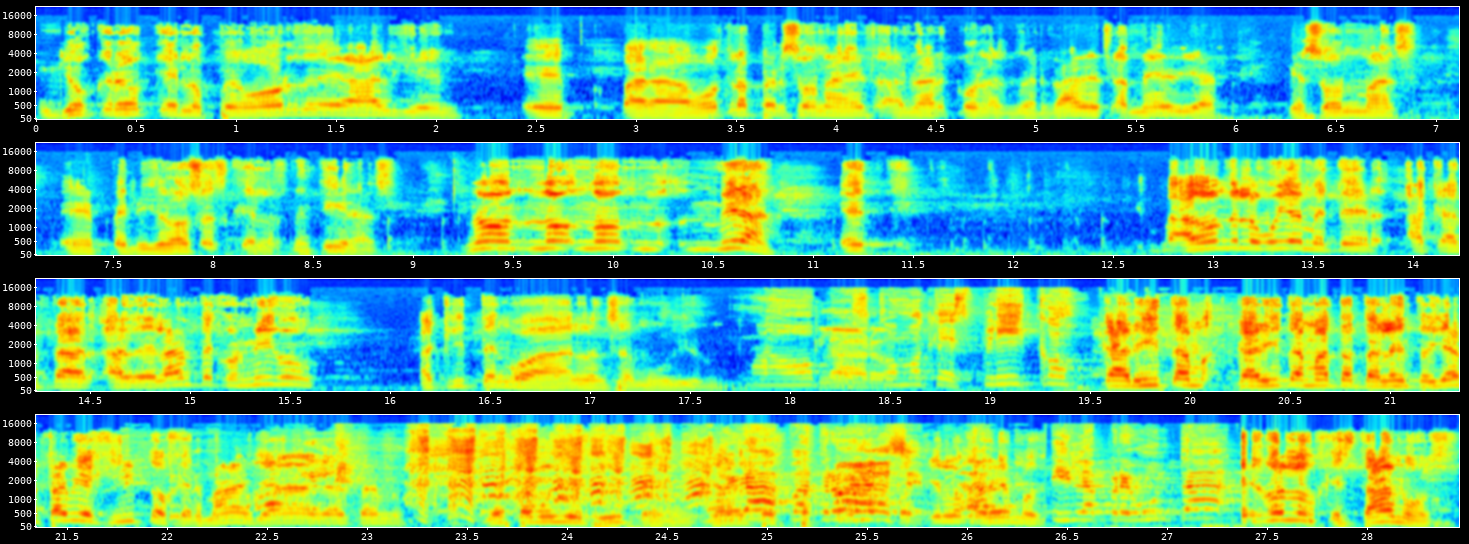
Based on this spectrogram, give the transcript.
yo creo que lo peor de alguien eh, para otra persona es hablar con las verdades a medias que son más eh, peligrosas que las mentiras. No, no, no, no, mira, eh, ¿a dónde lo voy a meter a cantar? Adelante conmigo. Aquí tengo a Alan Zamudio. No, Claro. pues, ¿cómo te explico? Carita, carita mata talento. Ya está viejito, Germán. Ya, ya, está, ya está muy viejito. Ya Oiga, está- patrón. ¿Por qué lo ah, queremos? Y la pregunta, Viejos los que estamos.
